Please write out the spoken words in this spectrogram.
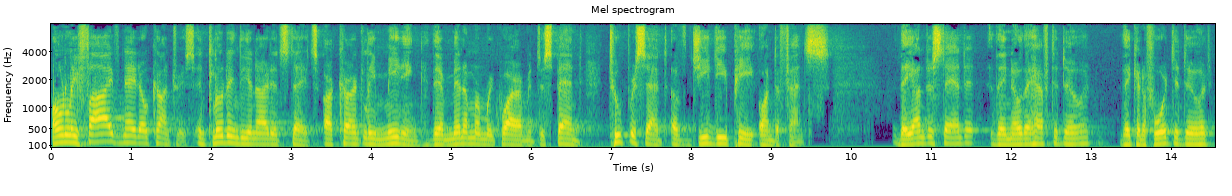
Only five NATO countries, including the United States, are currently meeting their minimum requirement to spend 2% of GDP on defense. They understand it, they know they have to do it, they can afford to do it.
